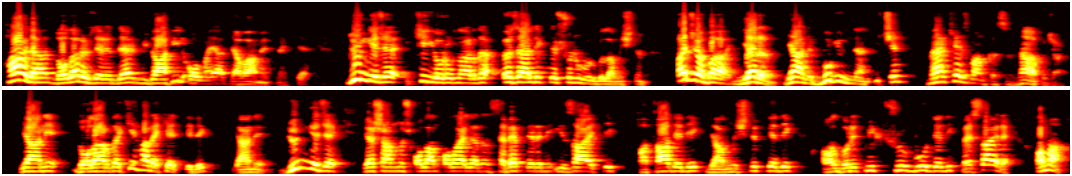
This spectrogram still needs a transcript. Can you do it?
hala dolar üzerinde müdahil olmaya devam etmekte. Dün geceki yorumlarda özellikle şunu vurgulamıştım. Acaba yarın yani bugünden için Merkez Bankası ne yapacak? Yani dolardaki hareketlilik yani dün gece yaşanmış olan olayların sebeplerini izah ettik. Hata dedik, yanlışlık dedik, algoritmik şu bu dedik vesaire. Ama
